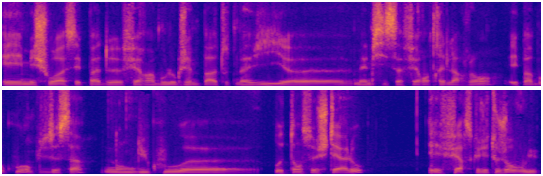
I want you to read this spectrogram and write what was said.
Et mes choix, c'est pas de faire un boulot que j'aime pas toute ma vie, euh, même si ça fait rentrer de l'argent, et pas beaucoup en plus de ça. Donc du coup, euh, autant se jeter à l'eau et faire ce que j'ai toujours voulu.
